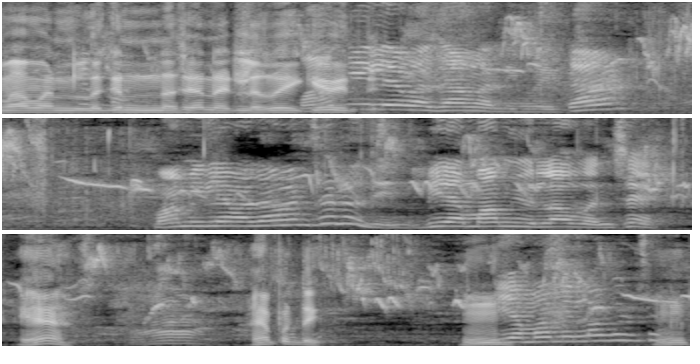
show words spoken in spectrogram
મામાના લગ્ન છે ને એટલે જોઈ કેવી મામી લેવા જવાની હોય કા? મામી લેવા જવાનું છે ને બે મામીઓ લાવવાનું છે. હે? હા. હે પ્રતિક બે મામી લાવવાનું છે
